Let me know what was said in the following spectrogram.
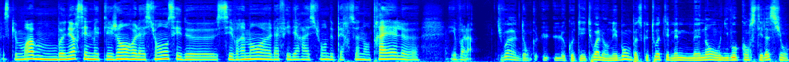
Parce que moi, mon bonheur, c'est de mettre les gens en relation. C'est de, c'est vraiment euh, la fédération de personnes entre elles. euh, et voilà. Tu vois, donc le côté étoile, on est bon, parce que toi, tu es même maintenant au niveau constellation.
